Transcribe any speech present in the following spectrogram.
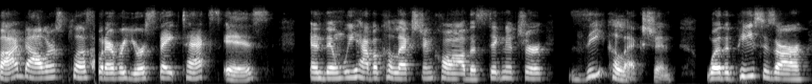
$5 plus whatever your state tax is. And then we have a collection called the Signature Zi Collection, where the pieces are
